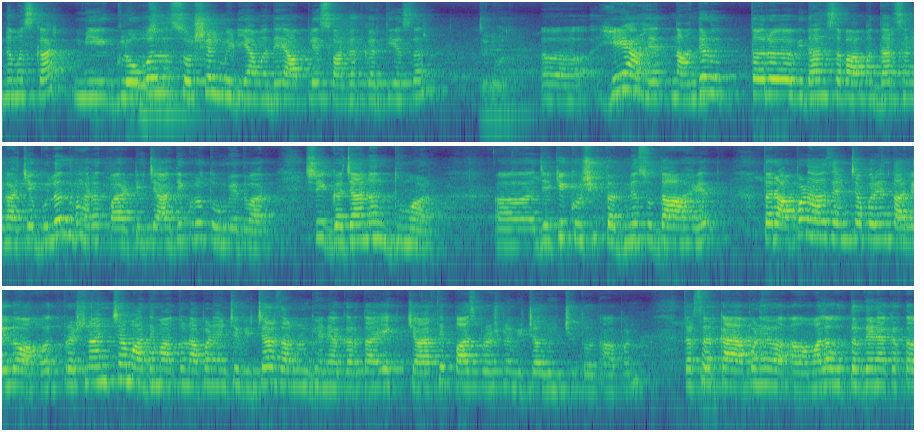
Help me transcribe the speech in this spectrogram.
नमस्कार मी ग्लोबल सोशल मीडियामध्ये आपले स्वागत करते सर. धन्यवाद. हे आहेत नांदेड उत्तर विधानसभा मतदारसंघाचे बुलंद भारत पार्टीचे अधिकृत उमेदवार श्री गजानन धुमाळ. जे की कृषी तज्ज्ञसुद्धा आहेत. तर आपण आज यांच्यापर्यंत आलेलो आहोत. प्रश्नांच्या माध्यमातून आपण यांचे विचार जाणून घेण्याकरता एक चार ते पाच प्रश्न विचारू इच्छितो आपण. तर सर काय आपण आम्हाला उत्तर देण्याकरता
